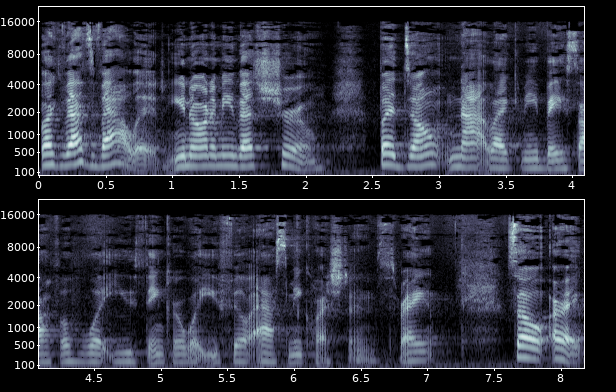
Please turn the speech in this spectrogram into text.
like that's valid. You know what I mean? That's true. But don't not like me based off of what you think or what you feel. Ask me questions, right? So, all right,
